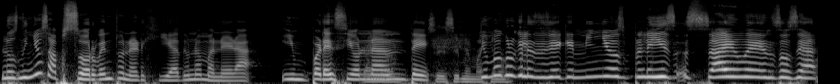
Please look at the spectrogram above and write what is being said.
Los niños absorben tu energía de una manera impresionante. Sí, sí, me Yo imagino. me acuerdo que les decía que niños, please, silence. O sea,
